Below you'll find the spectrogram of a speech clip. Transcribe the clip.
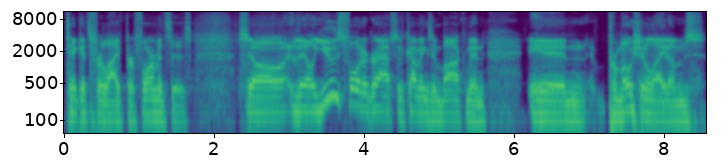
tickets for live performances. So they'll use photographs of Cummings and Bachman in promotional items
